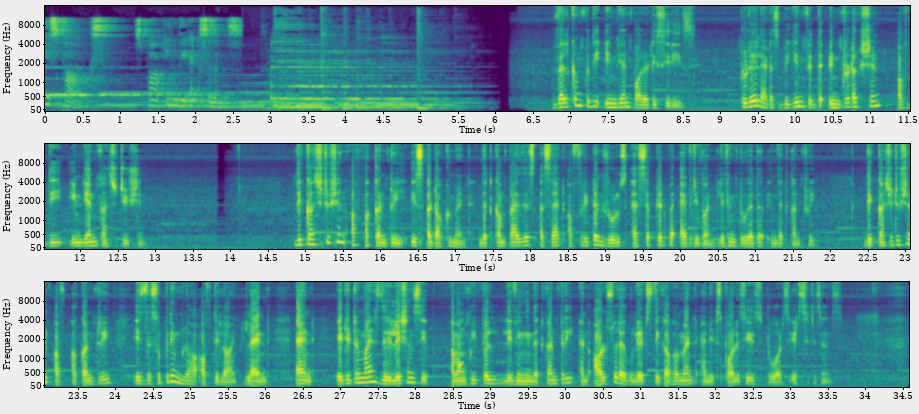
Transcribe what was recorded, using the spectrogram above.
eSparks, sparking the excellence. Welcome to the Indian Polity series. Today let us begin with the introduction of the Indian Constitution. The Constitution of a country is a document that comprises a set of written rules accepted by everyone living together in that country. The Constitution of a country is the supreme law of the land and it determines the relationship among people living in that country and also regulates the government and its policies towards its citizens.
